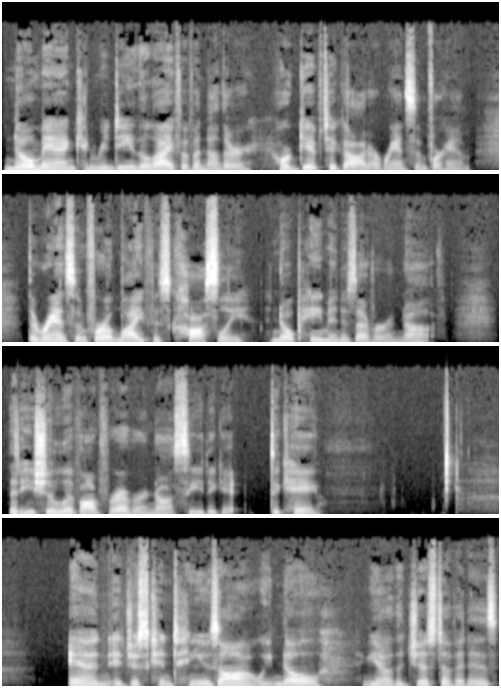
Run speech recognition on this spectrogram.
No man can redeem the life of another or give to God a ransom for him. The ransom for a life is costly. No payment is ever enough." that he should live on forever and not see decay. And it just continues on. We know, you know, the gist of it is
